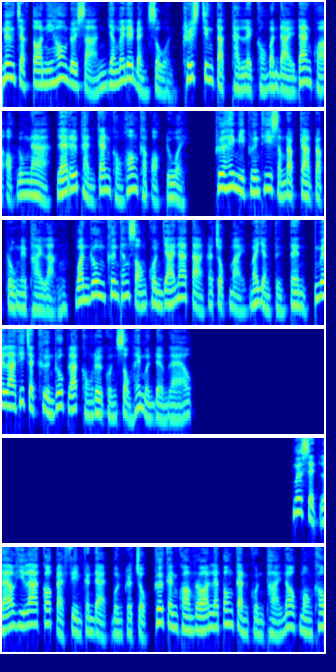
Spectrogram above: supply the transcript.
เนื่องจากตอนนี้ห้องโดยสารยังไม่ได้แบ่งโซน คริสจึงตัดแผ่นเหล็กของบันไดด้านขวาออกล่งหน้า และรื้อแผ่นกั้นของห้องขับออกด้วย เพื่อให้มีพื้นที่สำหรับการปรับปรุงในภายหลัง วันรุ่งขึ้นทั้งสองคนย้ายหน้าต่างกระจกใหม่มาอย่างตื่นเต้น เวลาที่จะคืนรูปลักษณ์ของเรือขนส่งให้เหมือนเดิมแล้ว เมื่อเสร็จแล้วฮีล่าก็แปะฟิล์มกันแดดบนกระจกเพื่อกันความร้อนและป้องกันคนภายนอกมองเข้า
